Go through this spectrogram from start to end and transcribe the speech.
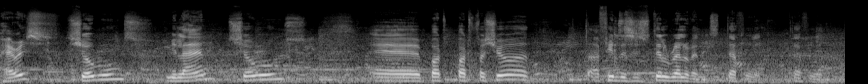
Paris showrooms, Milan showrooms. Uh, but but for sure, I feel this is still relevant. Definitely, definitely.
